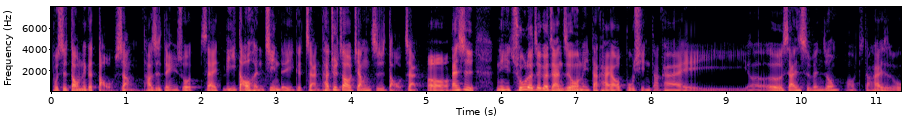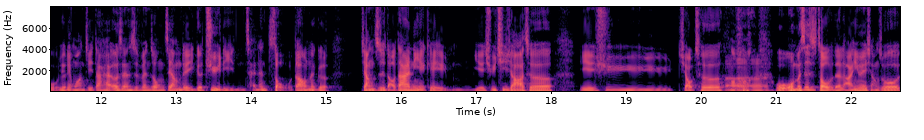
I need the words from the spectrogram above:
不是到那个岛上，它是等于说在离岛很近的一个站，它就叫江之岛站。哦，但是你出了这个站之后，你大概要步行大概呃二三十分钟哦，大概是我有点忘记，大概二三十分钟这样的一个距离，你才能走到那个江之岛。当然你也可以，也许骑脚踏车，也许轿车。我我们是走的啦，因为想说。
